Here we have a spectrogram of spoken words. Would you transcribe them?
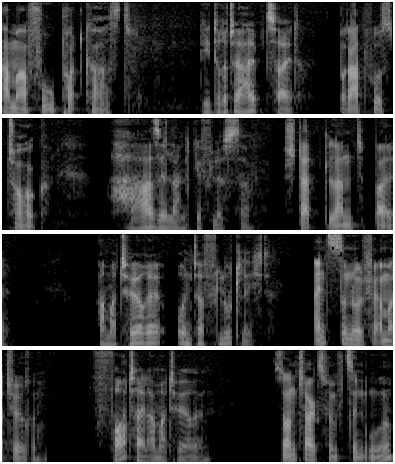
Amafu Podcast. Die dritte Halbzeit. Bratwurst Talk. Haselandgeflüster. Stadt, Land, Ball. Amateure unter Flutlicht. 1 zu 0 für Amateure. Vorteil Amateure. Sonntags 15 Uhr.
